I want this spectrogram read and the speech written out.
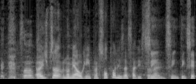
A gente precisa nomear alguém pra só atualizar essa lista, Sim, velho. sim, tem que ser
